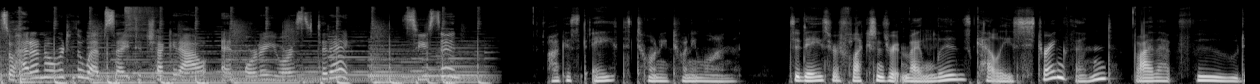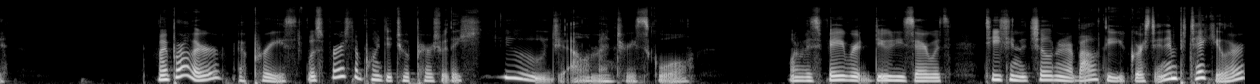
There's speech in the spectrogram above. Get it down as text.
So head on over to the website to check it out and order yours today. See you soon. August 8th, 2021. Today's reflections written by Liz Kelly, strengthened by that food. My brother, a priest, was first appointed to a parish with a huge elementary school. One of his favorite duties there was teaching the children about the Eucharist, and in particular,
